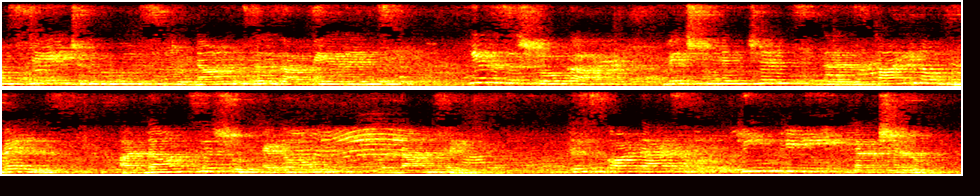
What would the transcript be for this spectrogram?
From stage rules to dancer's appearance. Here is a shloka which mentions the style of bells a dancer should adorn for dancing. This is called as Kinkini Lakshanam.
